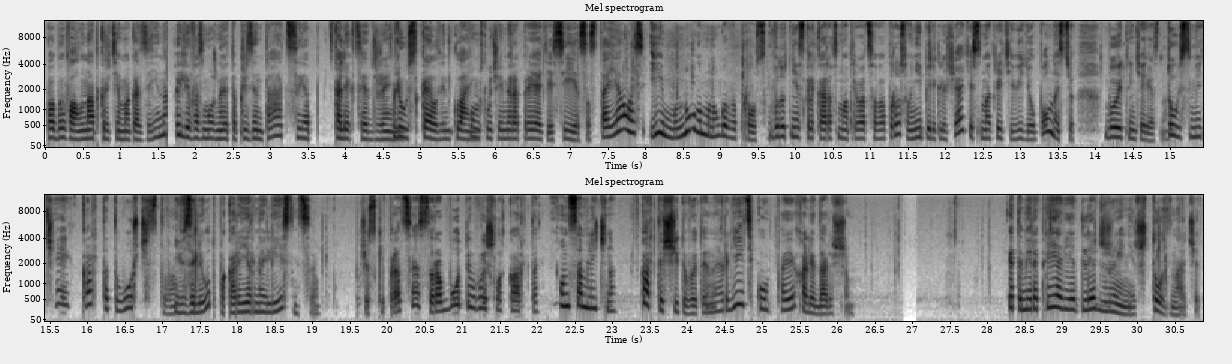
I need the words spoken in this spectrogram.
побывал на открытии магазина, или, возможно, это презентация, коллекция Дженни плюс Кэлвин Клайн. В любом случае мероприятие сие состоялось и много-много вопросов. Будут несколько рассматриваться вопросов, не переключайтесь, смотрите видео полностью, будет интересно. Туз мечей, карта творчества и взлет по карьерной лестнице. Творческий процесс, работы вышла карта, и он сам лично. Карты считывают энергетику, поехали дальше. Это мероприятие для Дженни. Что значит?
